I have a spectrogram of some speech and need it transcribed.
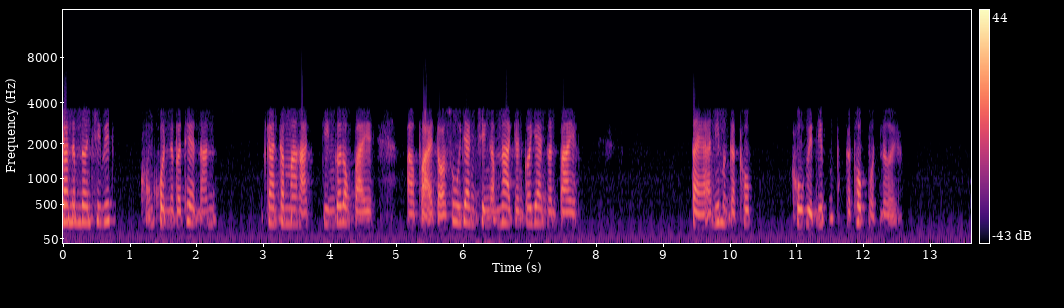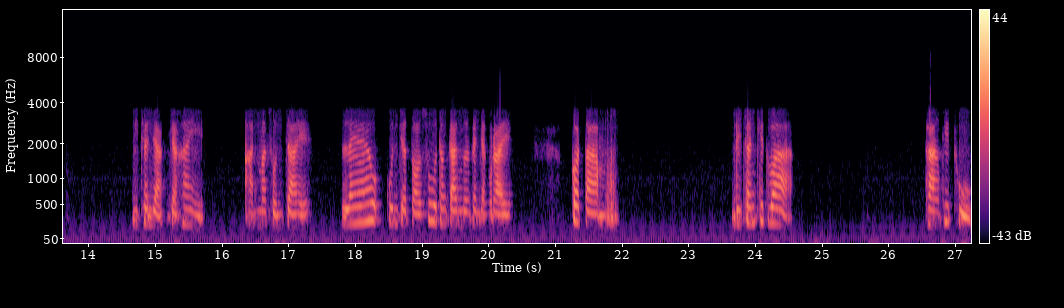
การดำเนินชีวิตของคนในประเทศนั้น การทำมาหากินก็ลงไปฝ่ายต่อสู้แย่งชิงอำนาจกันก็แย่งกันไป แต่อันนี้มันกระทบโควิดนี่กระทบหมดเลยมีฉันอยากจะให้หันมาสนใจ แล้วคุณจะต่อสู้ทางการเมืองกันอย่างไร ก็ตาม ดิฉันคิดว่า ทางที่ถูก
